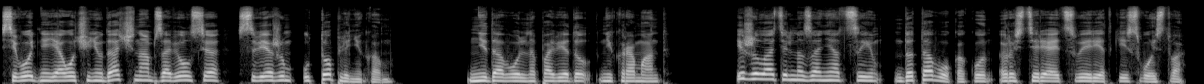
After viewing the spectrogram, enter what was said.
Сегодня я очень удачно обзавелся свежим утопленником, недовольно поведал некромант, и желательно заняться им до того, как он растеряет свои редкие свойства.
